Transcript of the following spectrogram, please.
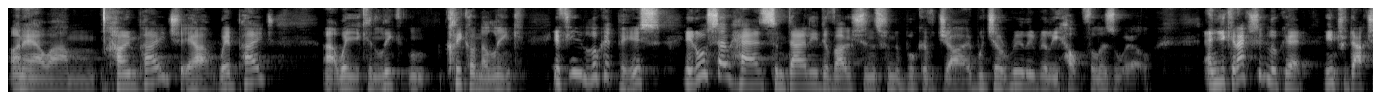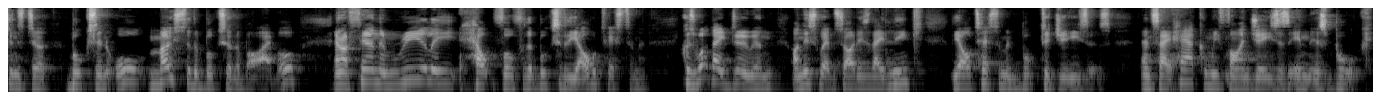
on our um, homepage, our webpage, uh, where you can link, click on the link. If you look at this, it also has some daily devotions from the book of Job, which are really, really helpful as well. And you can actually look at introductions to books in all most of the books of the Bible, And I found them really helpful for the books of the Old Testament. Because what they do in, on this website is they link the Old Testament book to Jesus and say, how can we find Jesus in this book?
